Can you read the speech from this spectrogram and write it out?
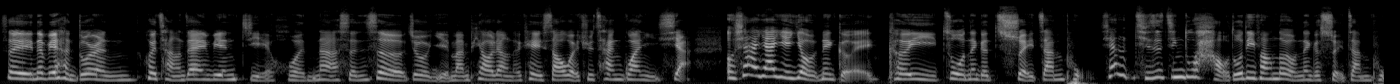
所以那边很多人会常在那边结婚，那神社就也蛮漂亮的，可以稍微去参观一下。哦，下鸭也有那个诶，可以做那个水占卜。现在其实京都好多地方都有那个水占卜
